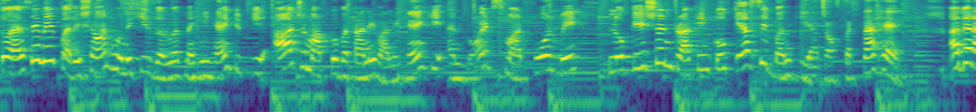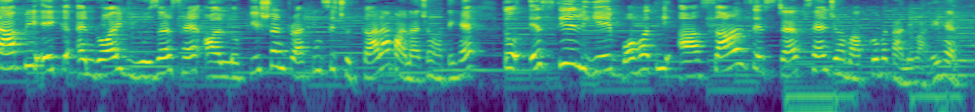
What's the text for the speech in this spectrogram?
तो ऐसे में परेशान होने की ज़रूरत नहीं है, क्योंकि आज हम आपको बताने वाले हैं कि एंड्रॉइड स्मार्टफ़ोन में लोकेशन ट्रैकिंग को कैसे बंद किया जा सकता है। अगर आप भी एक एंड्रॉइड यूज़र्स हैं और लोकेशन ट्रैकिंग से छुटकारा पाना चाहते हैं तो इसके लिए बहुत ही आसान से स्टेप्स हैं जो हम आपको बताने वाले हैं।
